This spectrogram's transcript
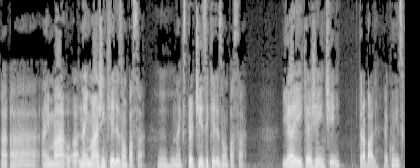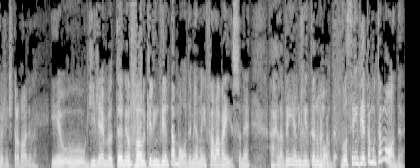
a, a, a ima, na imagem que eles vão passar, uhum. na expertise que eles vão passar. E é aí que a gente trabalha, é com isso que a gente trabalha, né? E eu, o Guilherme Otano, eu falo que ele inventa moda. Minha mãe falava isso, né? Ah, ela vem ela inventando moda. Você inventa muita moda.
